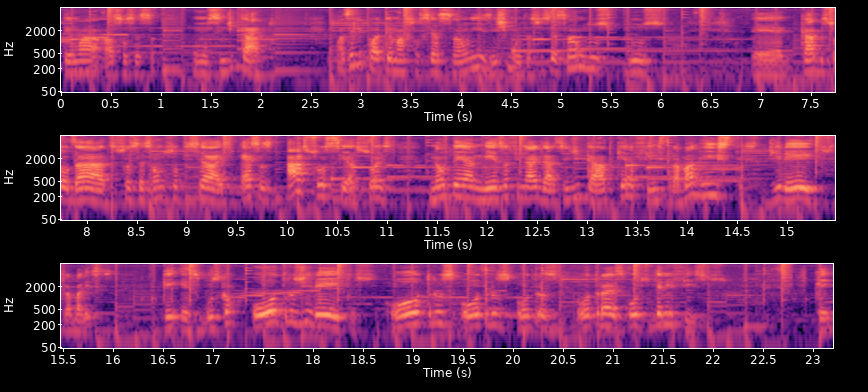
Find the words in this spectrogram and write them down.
ter uma associação, um sindicato, mas ele pode ter uma associação e existe muita associação dos, dos é, cabos soldados, associação dos oficiais. Essas associações não têm a mesma finalidade sindicato que é fins trabalhistas, direitos trabalhistas ok? Eles buscam outros direitos, outros, outros, outros, outras, outros benefícios, ok?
